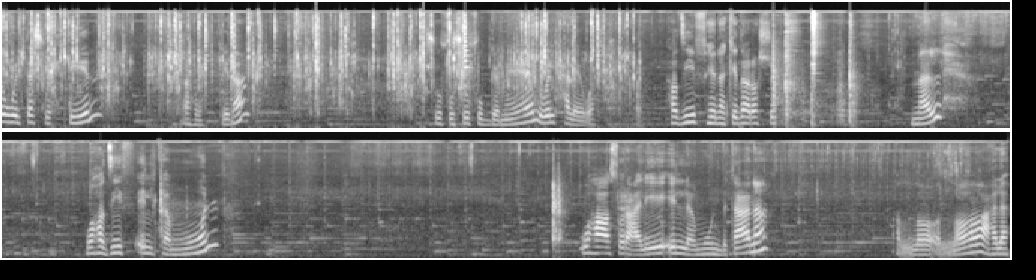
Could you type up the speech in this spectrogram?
أول تشويحتين. أهو كده. شوفوا شوفوا الجمال والحلاوة. هضيف هنا كده رشة ملح وهضيف الكمون وهعصر عليه الليمون بتاعنا. الله الله على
